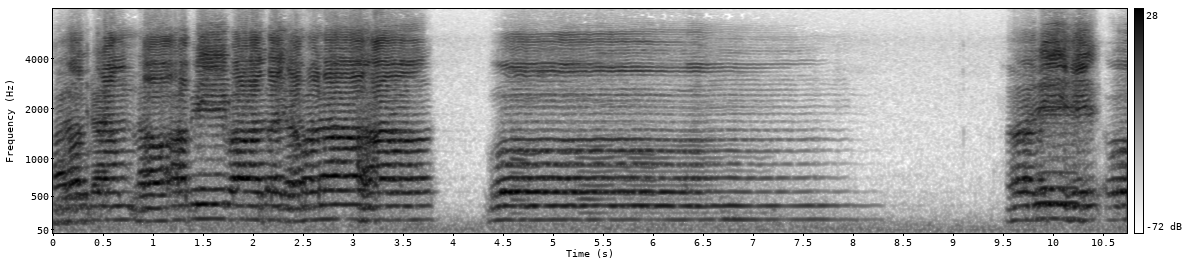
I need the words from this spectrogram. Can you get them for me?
भद्रम् नो अपि वातयमनाः हरिः ओ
